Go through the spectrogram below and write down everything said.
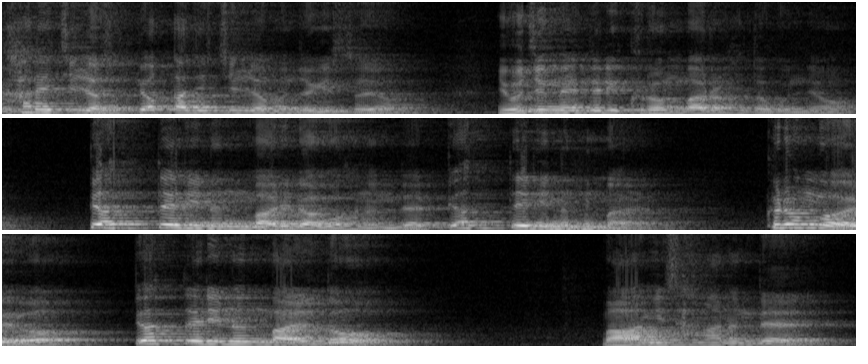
칼에 찔려서 뼈까지 찔려본 적 있어요? 요즘 애들이 그런 말을 하더군요. 뼈 때리는 말이라고 하는데 뼈 때리는 말 그런 거예요. 뼈 때리는 말도 마음이 상하는데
